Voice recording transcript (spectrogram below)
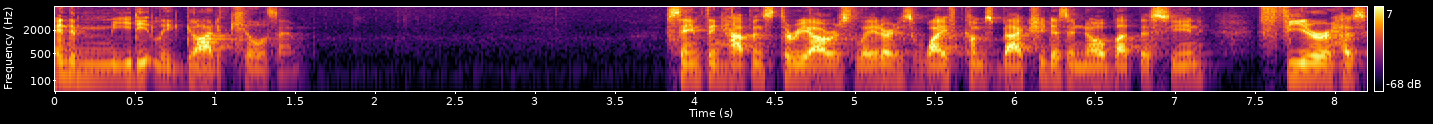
And immediately, God kills him. Same thing happens three hours later. His wife comes back. She doesn't know about this scene. Fear has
